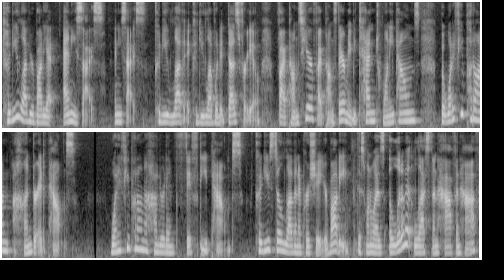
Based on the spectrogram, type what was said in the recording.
could you love your body at any size? Any size? Could you love it? Could you love what it does for you? Five pounds here, five pounds there, maybe 10, 20 pounds. But what if you put on 100 pounds? What if you put on 150 pounds? Could you still love and appreciate your body? This one was a little bit less than half and half.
